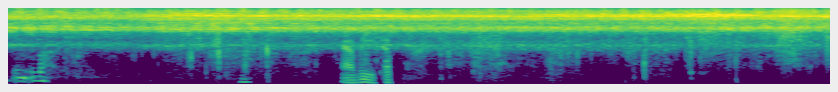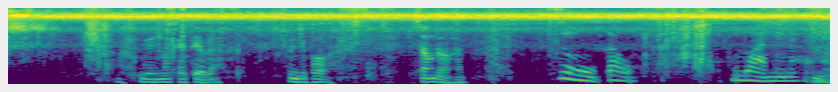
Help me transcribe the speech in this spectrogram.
เดี๋ยวนี้บ่หาไปอีกครับเดินมาไกลเติบแล้ว เพิ่งจะพอสองดอกครับงูเก่าเมื่อวานนี้นะคะอืม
